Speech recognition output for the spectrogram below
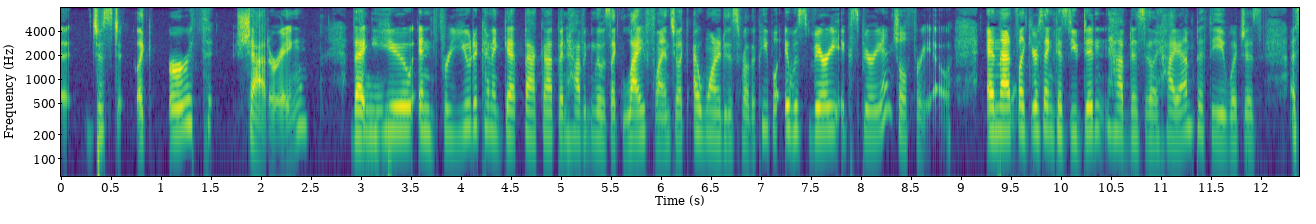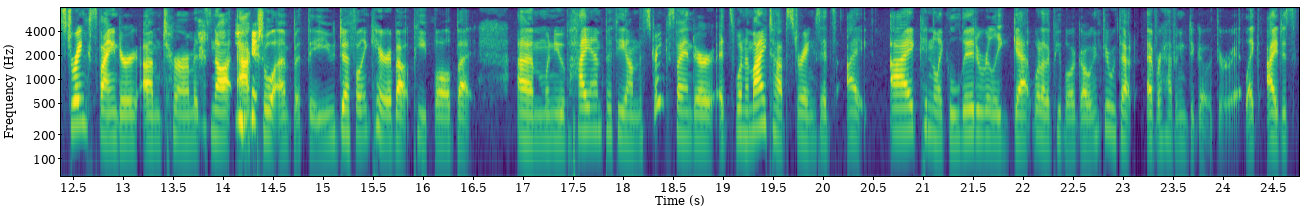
uh, just like earth shattering that mm-hmm. you and for you to kind of get back up and having those like lifelines you're like i want to do this for other people it was very experiential for you. And that's like you're saying because you didn't have necessarily high empathy which is a strengths finder um, term it's not actual empathy you definitely care about people but um, when you have high empathy on the strengths finder it's one of my top strengths it's i I can like literally get what other people are going through without ever having to go through it. Like I just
